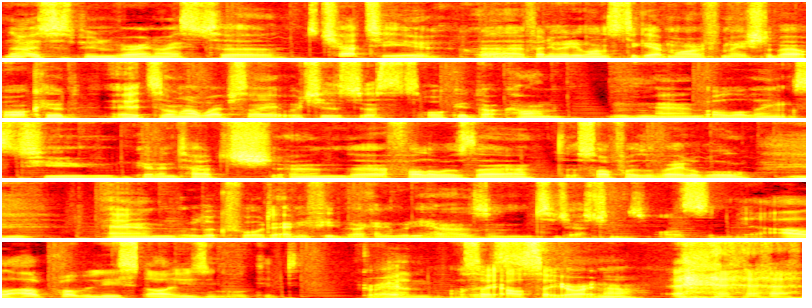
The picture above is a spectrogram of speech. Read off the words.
No, it's just been very nice to, to chat to you. Uh, if anybody wants to get more information about Orchid, it's on our website, which is just orchid.com, and all the links to get in touch and uh, follow us there. The software is available, and we look forward to any feedback anybody has and suggestions. Awesome. Yeah, I'll I'll probably start using Orchid. Great. Um, I'll say I'll say you right now.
